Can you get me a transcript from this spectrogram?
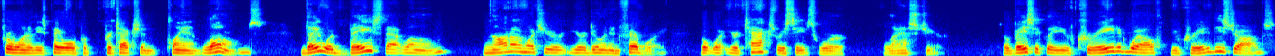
for one of these payroll pr- protection plan loans, they would base that loan not on what you're you're doing in February, but what your tax receipts were last year. So basically, you've created wealth, you've created these jobs,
